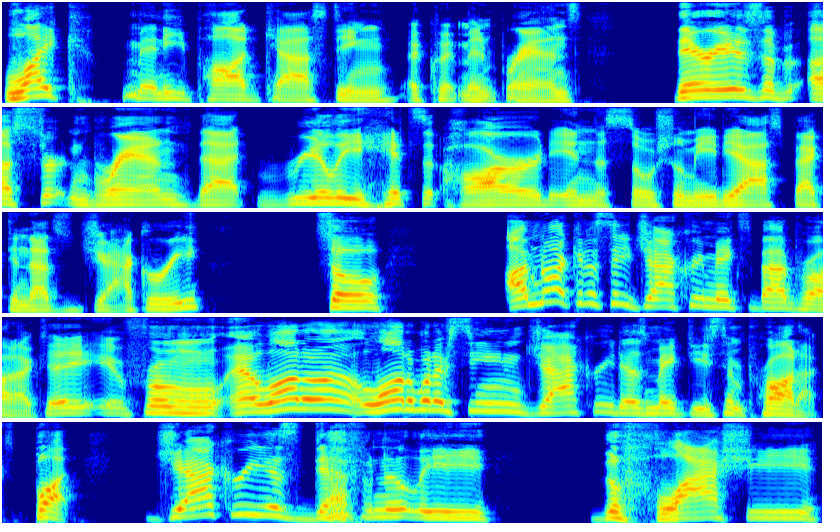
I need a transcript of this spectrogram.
like many podcasting equipment brands, there is a, a, certain brand that really hits it hard in the social media aspect, and that's Jackery. So I'm not going to say Jackery makes a bad product. From a lot of a lot of what I've seen, Jackery does make decent products, but Jackery is definitely the flashy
